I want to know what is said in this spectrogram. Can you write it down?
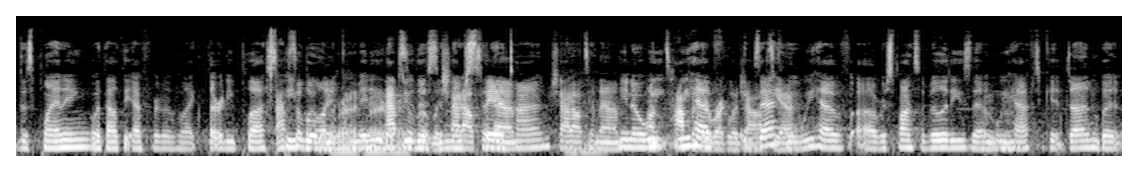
this planning without the effort of like 30 plus people on the Right, committee right, right. do Absolutely. Shout out to them. time. Shout out to them. You know, on we, top we of have their regular jobs. exactly. Yeah. Mm-hmm. We have uh, responsibilities that we have to get done, but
